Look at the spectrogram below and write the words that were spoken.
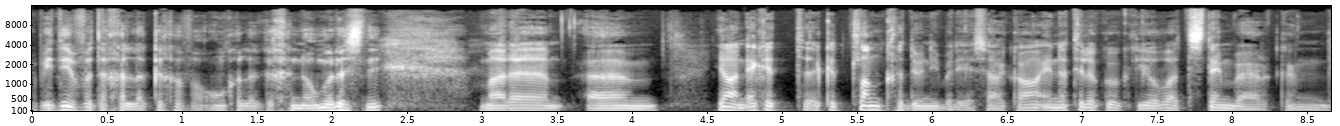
Ek weet nie of dit 'n gelukkige of 'n ongelukkige nommer is nie. Maar ehm uh, ehm um, ja, en ek het ek het klank gedoen hier by die SAK en natuurlik ook heelwat stemwerk en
